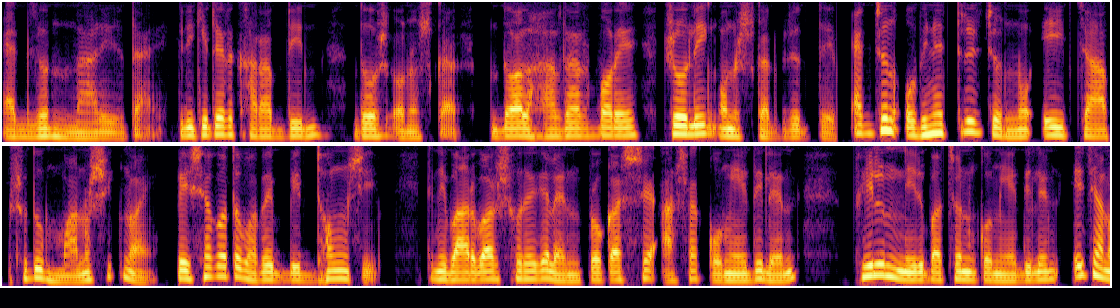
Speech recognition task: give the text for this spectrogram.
একজন নারীর দায়। ক্রিকেটের খারাপ দিন, দোষ অনুষ্কার, দল হারার পরে ট্রোলিং অনুষ্কার বিরুদ্ধে। একজন অভিনেত্রীর জন্য এই চাপ শুধু মানসিক নয়, পেশাগতভাবে বিধ্বংসী। তিনি বারবার সরে গেলেন, প্রকাশ্যে আশা কমিয়ে দিলেন ফিল্ম নির্বাচন কমিয়ে দিলেন। এ যেন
